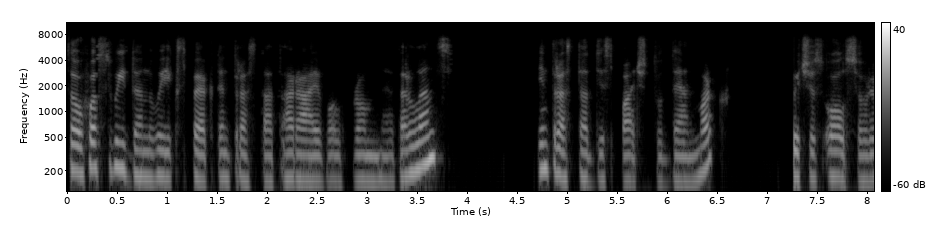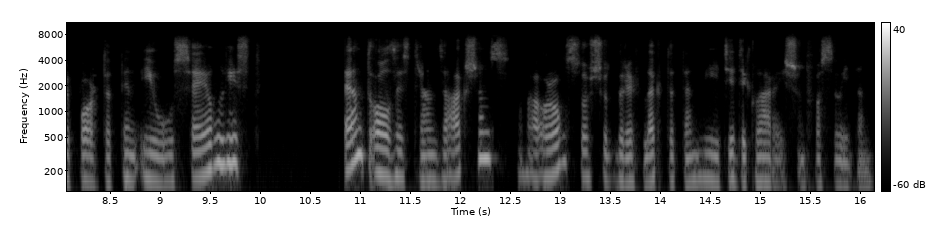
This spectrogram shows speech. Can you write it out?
So for Sweden, we expect Intrastat arrival from Netherlands, Intrastat dispatch to Denmark, which is also reported in EU sale list. And all these transactions are also should be reflected in VAT declaration for Sweden.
